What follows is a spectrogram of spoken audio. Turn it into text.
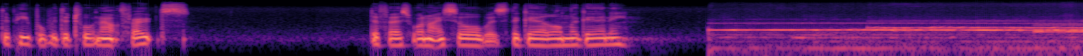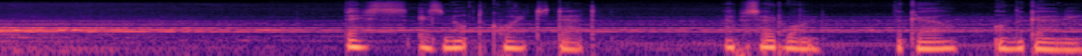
the people with the torn out throats. The first one I saw was the girl on the gurney. This is Not Quite Dead. Episode 1 The Girl on the Gurney.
